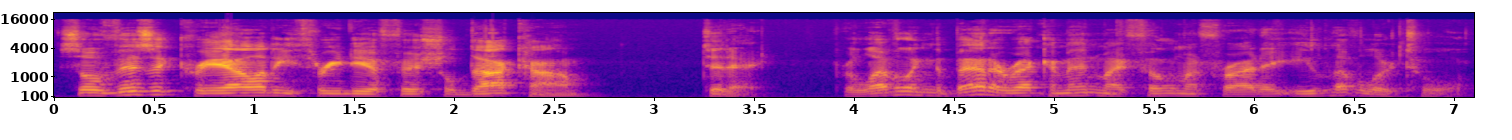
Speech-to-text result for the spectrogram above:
So visit Creality3dofficial.com today. For leveling the bed, I recommend my Filament Friday e-leveler tool.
